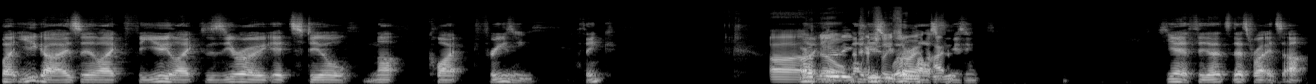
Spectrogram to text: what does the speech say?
but you guys are like for you like zero, it's still not quite freezing. I think. Uh, Our no, 30 no, actually, well sorry. past I, freezing. Yeah, see, that's that's right. It's up.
